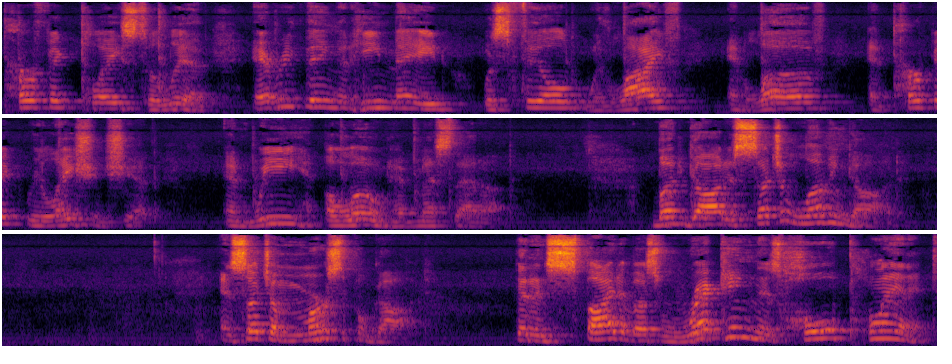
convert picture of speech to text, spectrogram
perfect place to live. Everything that he made was filled with life and love and perfect relationship. And we alone have messed that up. But God is such a loving God and such a merciful God that in spite of us wrecking this whole planet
